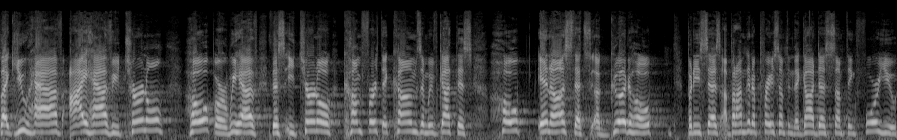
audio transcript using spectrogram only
Like you have, I have eternal hope, or we have this eternal comfort that comes, and we've got this hope in us that's a good hope. But he says, uh, But I'm going to pray something that God does something for you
